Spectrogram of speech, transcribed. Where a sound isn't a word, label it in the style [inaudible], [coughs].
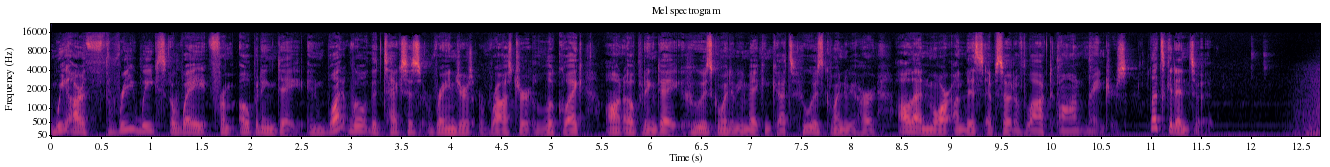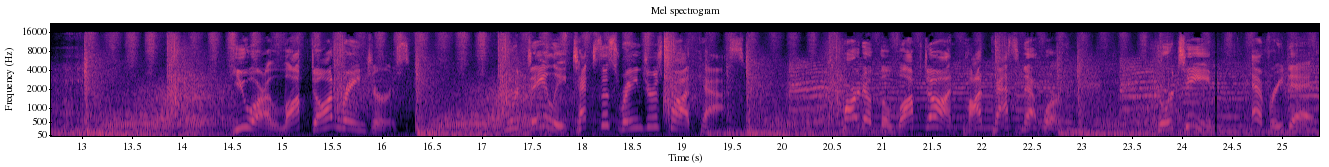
We are three weeks away from opening day, and what will the Texas Rangers roster look like on opening day? Who is going to be making cuts? Who is going to be hurt? All that and more on this episode of Locked On Rangers. Let's get into it. You are Locked On Rangers, your daily Texas Rangers podcast. Part of the Locked On Podcast Network. Your team every day.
